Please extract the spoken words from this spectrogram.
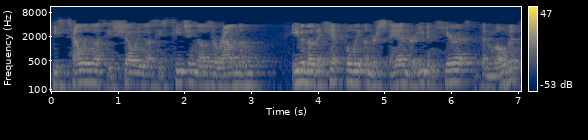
he's telling us, he's showing us, he's teaching those around them, even though they can't fully understand or even hear it at the moment,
